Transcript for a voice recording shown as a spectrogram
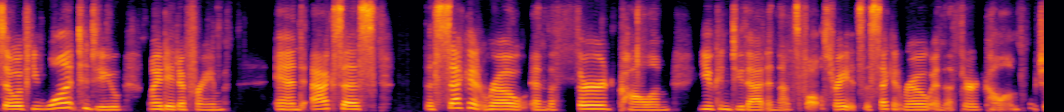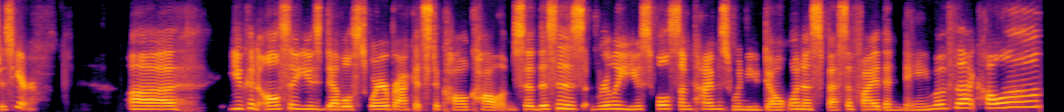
So if you want to do my data frame and access the second row and the third column, you can do that and that's false, right? It's the second row and the third column, which is here. Uh, you can also use double square brackets to call columns. So this is really useful sometimes when you don't want to specify the name of that column.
